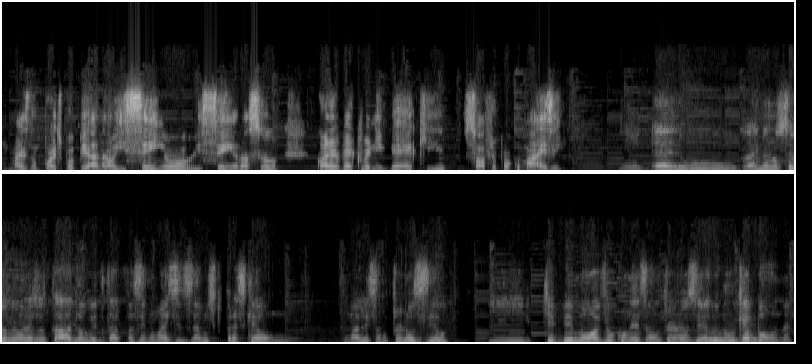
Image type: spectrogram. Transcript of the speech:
mas não pode bobear, não. E sem o, e sem o nosso quarterback running back, sofre um pouco mais, hein? É, o, ainda não saiu nenhum resultado, ele tá fazendo mais exames, que parece que é um, uma lesão no tornozelo. E QB móvel com lesão no tornozelo nunca é bom, né?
